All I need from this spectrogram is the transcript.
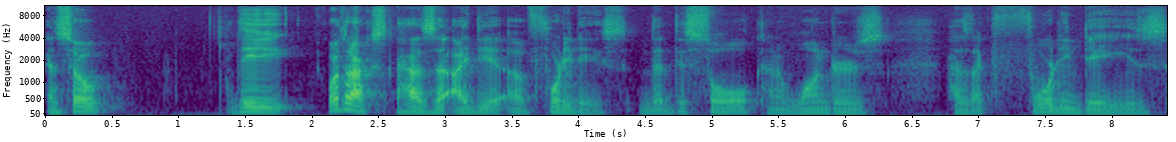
And so the Orthodox has the idea of 40 days, that the soul kind of wanders, has like 40 days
